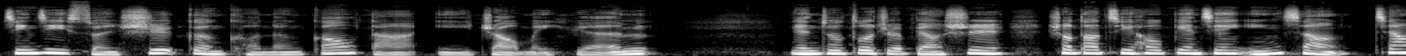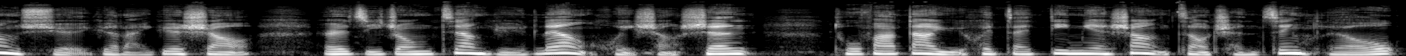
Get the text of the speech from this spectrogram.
经济损失更可能高达一兆美元。研究作者表示，受到气候变迁影响，降雪越来越少，而集中降雨量会上升。突发大雨会在地面上造成径流，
